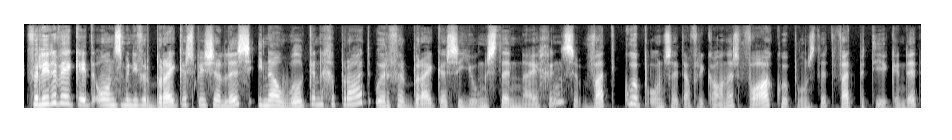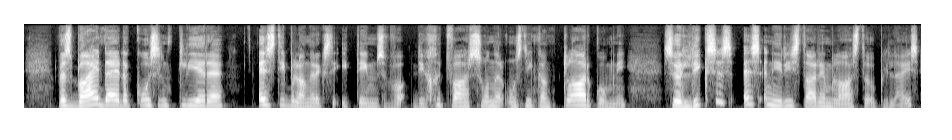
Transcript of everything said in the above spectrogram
Verlede week het ons met die verbruikerspesialis Ina Wilken gepraat oor verbruikers se jongste neigings. Wat koop ons Suid-Afrikaners? Waar koop ons dit? Wat beteken dit? Dit was baie duidelik kos en klere is die belangrikste items wat die goed waar sonder ons nie kan klaarkom nie. So luksus is in hierdie stadium laaste op die lys.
